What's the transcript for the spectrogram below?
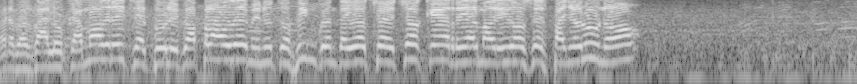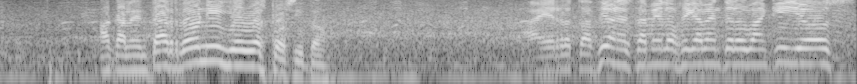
Bueno, pues va Luca Modric, el público aplaude. Minuto 58 de choque. Real Madrid 2, Español 1. A calentar Ronnie y Edu Espósito. Hay rotaciones también, lógicamente, en los banquillos.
